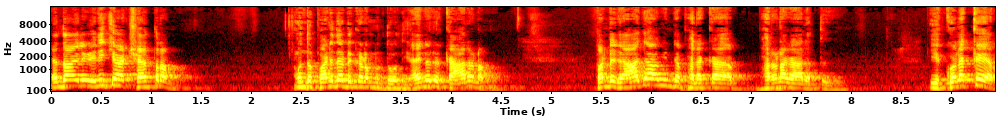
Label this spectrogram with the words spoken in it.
എന്തായാലും എനിക്ക് ആ ക്ഷേത്രം ഒന്ന് പണിതെടുക്കണമെന്ന് തോന്നി. അതിനൊരു കാരണം പണ്ട് രാജാവിന്റെ ഫലക്ക ഭരണകാലത്ത് ഈ കൊലക്കയർ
